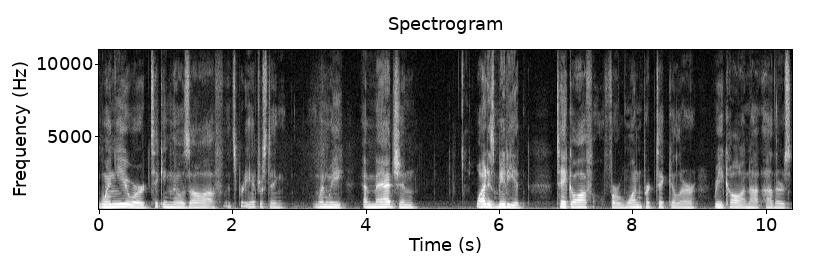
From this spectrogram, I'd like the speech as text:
when you were ticking those off, it's pretty interesting when we imagine why does media take off for one particular recall and not others.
